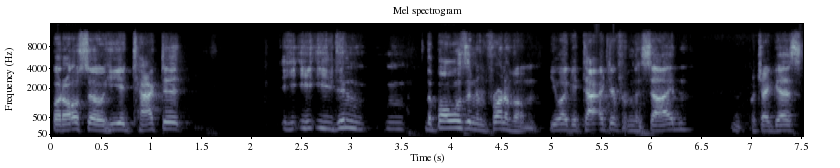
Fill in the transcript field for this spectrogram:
but also he attacked it. He, he, he didn't. The ball wasn't in front of him. He like attacked it from the side, which I guess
